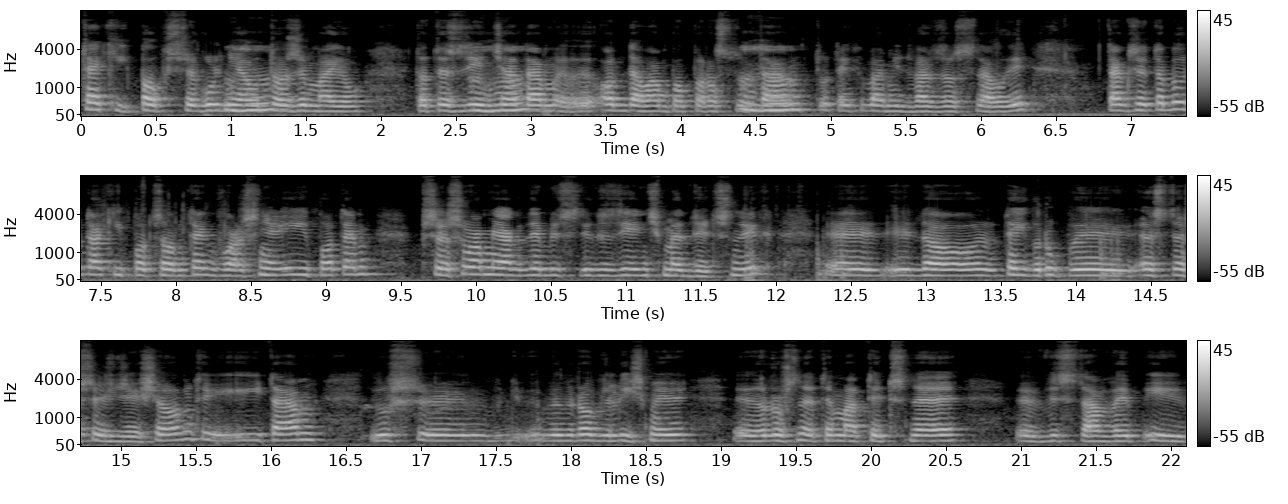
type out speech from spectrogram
teki, poszczególni Mhm. autorzy mają, to te zdjęcia Mhm. tam y, oddałam po prostu Mhm. tam. Tutaj chyba mi dwa zostały. Także to był taki początek właśnie i potem przeszłam jak gdyby z tych zdjęć medycznych e, e, do tej grupy ST60 i, tam już robiliśmy różne tematyczne wystawy i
